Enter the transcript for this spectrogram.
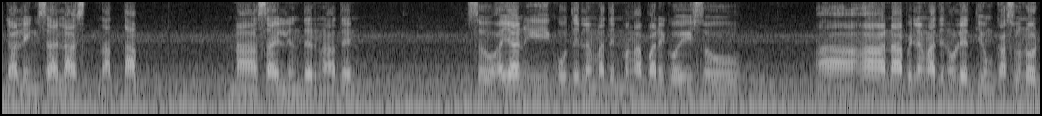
galing sa last na top na cylinder natin. So ayan, iikutin lang natin mga parekoy. So ah, hahanapin lang natin ulit yung kasunod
